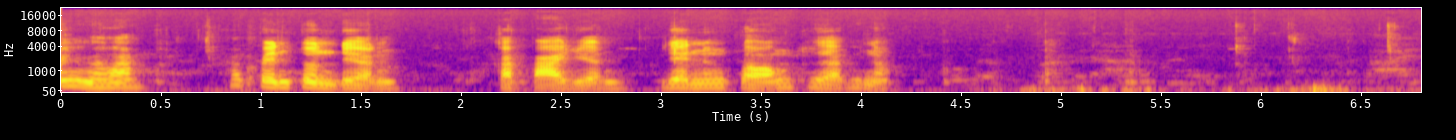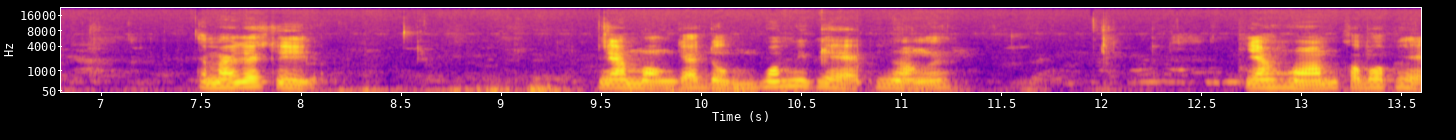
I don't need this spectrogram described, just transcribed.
นั่นหมายว่า ถ้าเป็นต้นเดือนกับปลายเดือน เดือนหนึ่งสองเทือพี่น้องทำไมได้สิยาหมองยาดมว่าไม่แพ้พี่น้องเลยยาหอมกับว่าแพ้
